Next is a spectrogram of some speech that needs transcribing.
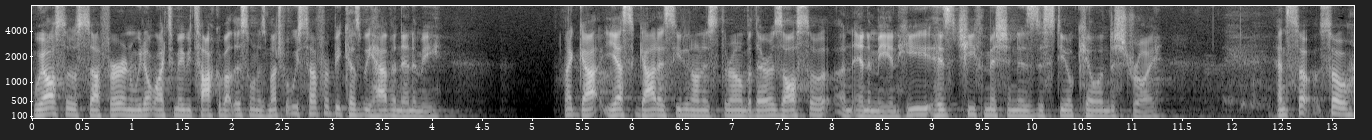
We also suffer, and we don't like to maybe talk about this one as much, but we suffer because we have an enemy. Like God, yes, God is seated on his throne, but there is also an enemy, and he, his chief mission is to steal, kill, and destroy. And so, so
